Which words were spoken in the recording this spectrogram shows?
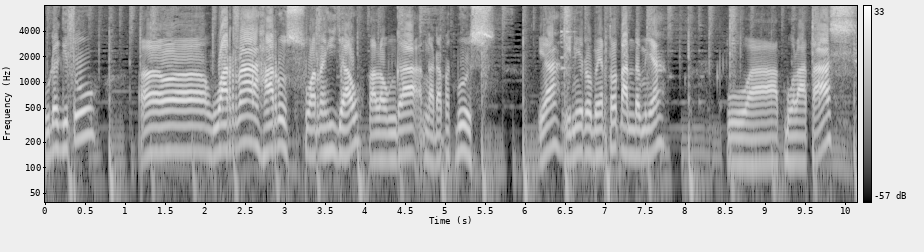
Udah gitu uh, warna harus warna hijau. Kalau enggak nggak dapat boost. Ya ini Roberto tandemnya. Buat bola atas.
